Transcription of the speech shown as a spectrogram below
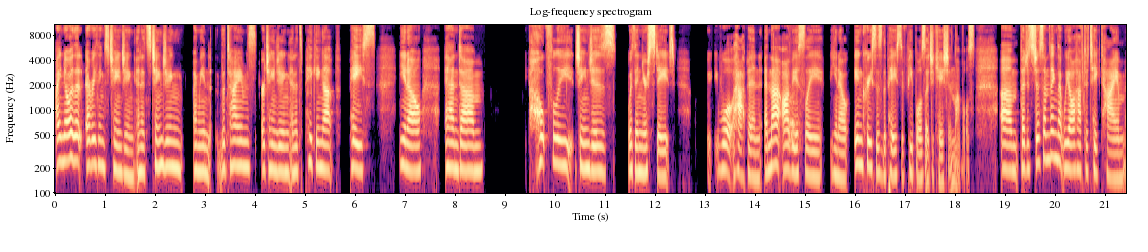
I know that everything's changing and it's changing. I mean, the times are changing and it's picking up pace, you know, and um hopefully changes within your state will happen and that obviously you know increases the pace of people's education levels. Um, but it's just something that we all have to take time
